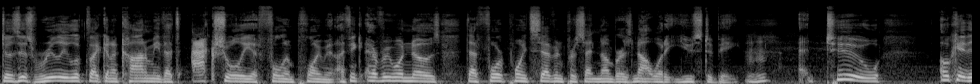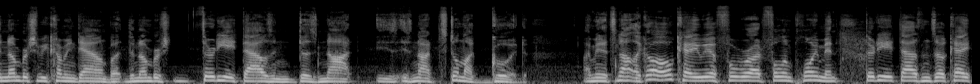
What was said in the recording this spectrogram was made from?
does this really look like an economy that's actually at full employment? I think everyone knows that 4.7% number is not what it used to be. Uh, Two, okay, the number should be coming down, but the number thirty-eight thousand does not is, is not still not good. I mean, it's not like, oh, okay, we have full, we're at full employment. Thirty-eight thousand is okay.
